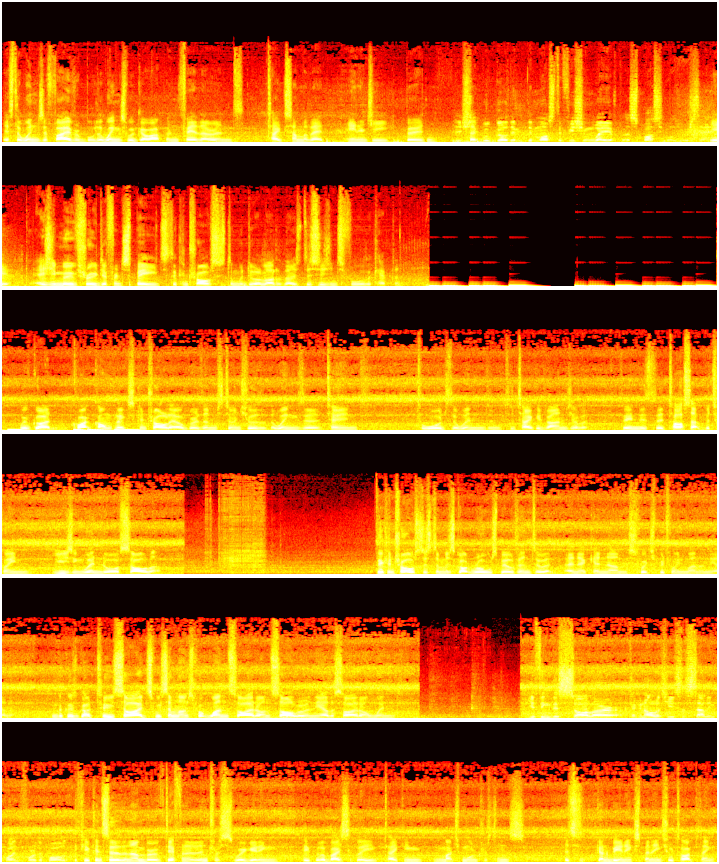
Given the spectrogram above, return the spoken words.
If the winds are favourable, the wings would go up and feather and take some of that energy burden. The ship would go the, the most efficient way of, as possible, you're saying. Yeah, as you move through different speeds, the control system would do a lot of those decisions for the captain. We've got quite complex control algorithms to ensure that the wings are turned towards the wind and to take advantage of it. Then there's the toss-up between using wind or solar. The control system has got rules built into it and it can um, switch between one and the other. And because we've got two sides, we sometimes put one side on solar and the other side on wind. You think this solar technology is a selling point for the boat? If you consider the number of definite interests we're getting, people are basically taking much more interest in. It's going to be an exponential type thing.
